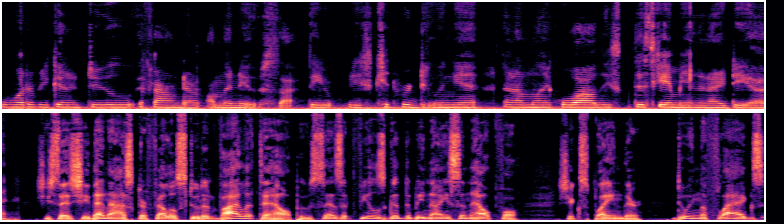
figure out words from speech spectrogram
what are we gonna do I found out on the news that they these kids were doing it and I'm like wow this this gave me an idea she says she then asked her fellow student Violet to help who says it feels good to be nice and helpful she explained they're doing the flags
